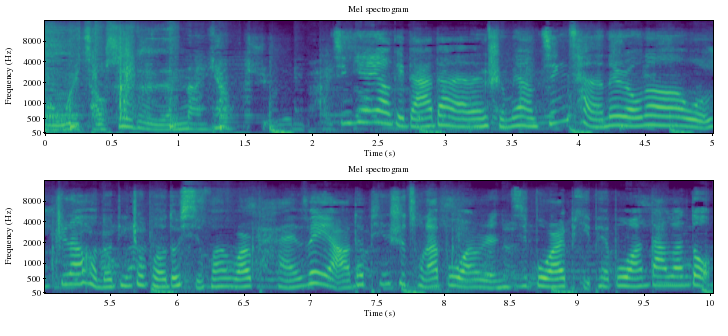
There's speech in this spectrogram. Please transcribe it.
某位潮湿的人那样。今天要给大家带来了什么样精彩的内容呢？我知道很多听众朋友都喜欢玩排位啊，他平时从来不玩人机，不玩匹配，不玩大乱斗，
